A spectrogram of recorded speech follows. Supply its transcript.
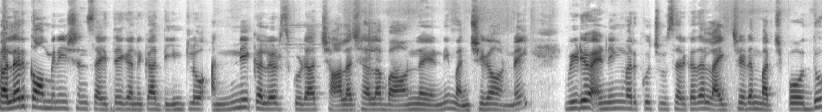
కలర్ కాంబినేషన్స్ అయితే కనుక దీంట్లో అన్ని కలర్స్ కూడా చాలా చాలా బాగున్నాయండి. మంచిగా ఉన్నాయి. వీడియో ఎండింగ్ వరకు చూసారు కదా లైక్ చేయడం మర్చిపోవద్దు.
